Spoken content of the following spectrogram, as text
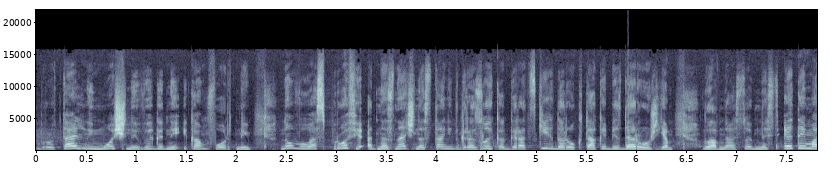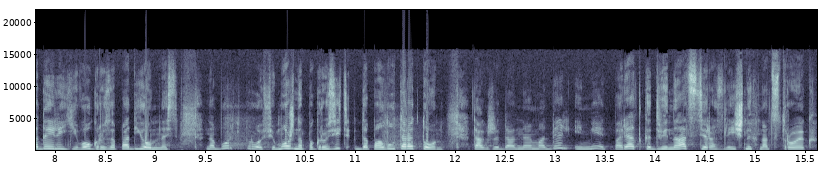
Брутальный, мощный, выгодный и комфортный. Новый УАЗ «Профи» однозначно станет грозой как городских дорог, так и бездорожья. Главная особенность этой модели – его грузоподъемность. На борт «Профи» можно погрузить до полутора тонн. Также данная модель имеет порядка 12 различных надстроек.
